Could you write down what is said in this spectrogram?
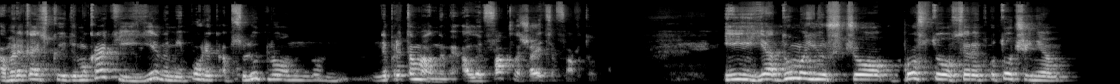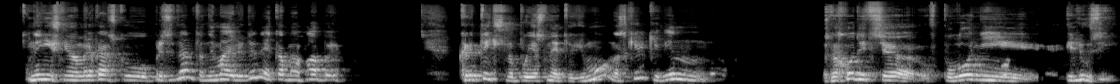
американської демократії є, на мій погляд, абсолютно непритаманними, але факт лишається фактом. І я думаю, що просто серед оточення нинішнього американського президента немає людини, яка могла би критично пояснити йому, наскільки він знаходиться в полоні ілюзій.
